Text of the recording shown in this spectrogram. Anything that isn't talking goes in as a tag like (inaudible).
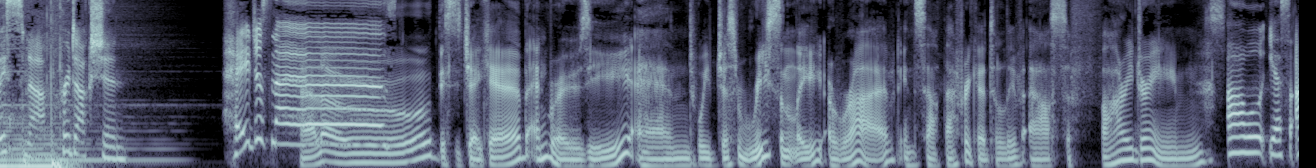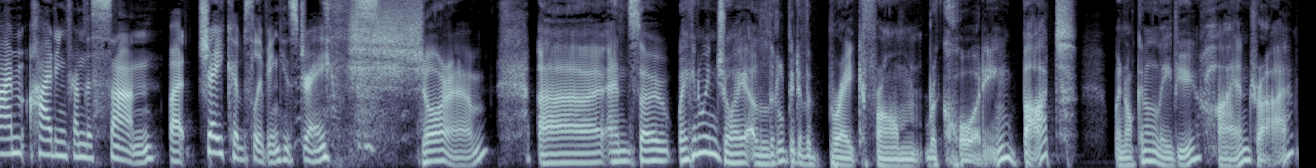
listener production. Hey, just Hello, this is Jacob and Rosie, and we've just recently arrived in South Africa to live our safari dreams. Oh, well, yes, I'm hiding from the sun, but Jacob's living his dream. (laughs) Sure am. Uh, and so we're going to enjoy a little bit of a break from recording, but we're not going to leave you high and dry.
